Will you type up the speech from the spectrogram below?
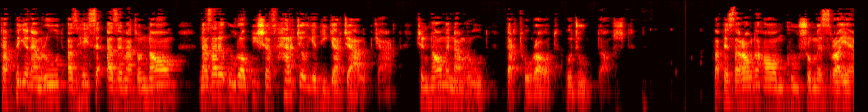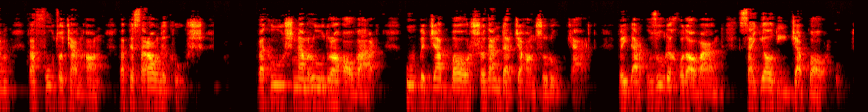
تپه نمرود از حیث عظمت و نام نظر او را بیش از هر جای دیگر جلب کرد که نام نمرود در تورات وجود داشت. و پسران کوش و مصرایم و فوت و کنعان و پسران کوش. و کوش نمرود را آورد. او به جبار شدن در جهان شروع کرد. وی در حضور خداوند سیادی جبار بود.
